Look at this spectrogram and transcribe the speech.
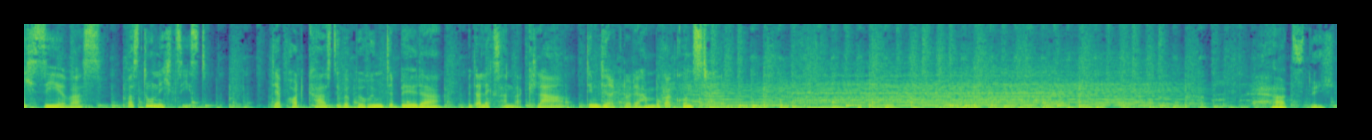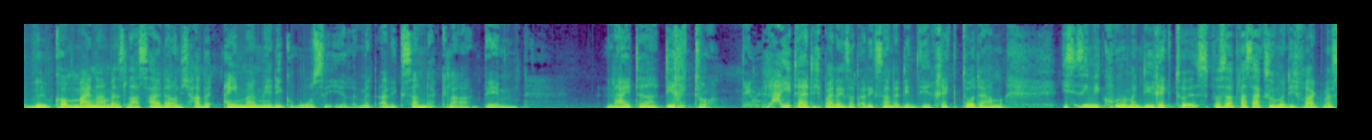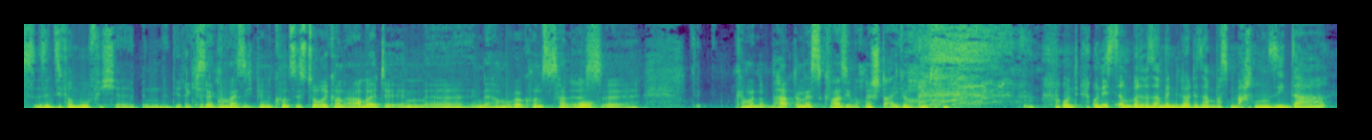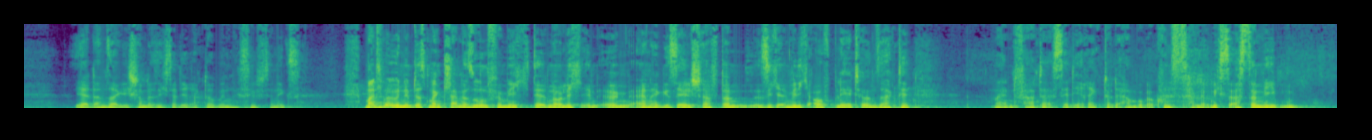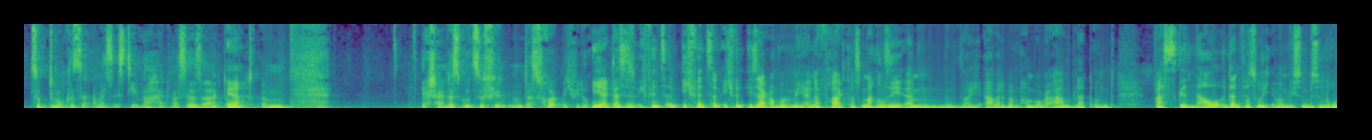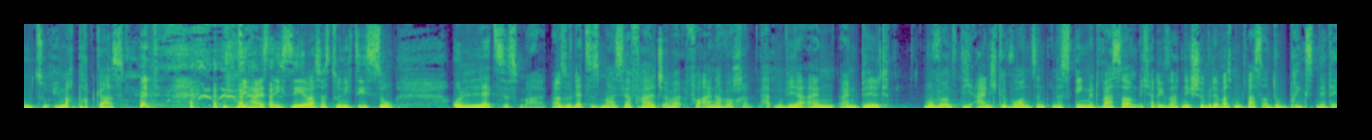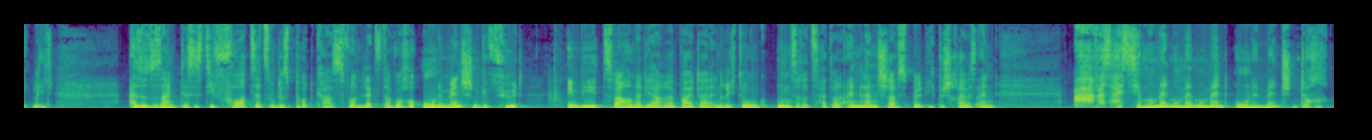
Ich sehe was, was du nicht siehst. Der Podcast über berühmte Bilder mit Alexander Klar, dem Direktor der Hamburger Kunsthalle. Herzlich willkommen. Mein Name ist Lars Heider und ich habe einmal mehr die große Ehre, mit Alexander Klar, dem Leiter, Direktor, dem Leiter hätte ich beinahe gesagt, Alexander, dem Direktor der Hamburger ist es irgendwie cool, wenn man Direktor ist? Was, was sagst du, wenn man dich fragt, was sind Sie vom Beruf? Ich äh, bin Direktor. Ich sage meistens, ich bin Kunsthistoriker und arbeite im, äh, in der Hamburger Kunsthalle. Oh. Das äh, kann man dann, hat, dann ist quasi noch eine Steigerung. und, und ist, wenn die Leute sagen, was machen Sie da? Ja, dann sage ich schon, dass ich der Direktor bin. Es hilft ja nichts. Manchmal übernimmt das mein kleiner Sohn für mich, der neulich in irgendeiner Gesellschaft dann sich ein wenig aufblähte und sagte, mein Vater ist der Direktor der Hamburger Kunsthalle. Und ich saß daneben und zuckte mal kurz, aber es ist die Wahrheit, was er sagt. Ja. Und ähm, er scheint es gut zu finden. Das freut mich wiederum. Ja, das ist, ich finde es, ich finde dann, ich finde, ich sage auch mal, wenn mich einer fragt, was machen Sie, ähm, dann sage ich, ich arbeite beim Hamburger Abendblatt und was genau, und dann versuche ich immer mich so ein bisschen rumzu. Ich mache Podcasts mit. Die heißen, ich sehe was, was du nicht siehst. So. Und letztes Mal, also letztes Mal ist ja falsch, aber vor einer Woche hatten wir ein, ein Bild, wo wir uns nicht einig geworden sind und es ging mit Wasser und ich hatte gesagt, nicht schon wieder was mit Wasser und du bringst mir wirklich also sozusagen, das ist die Fortsetzung des Podcasts von letzter Woche ohne Menschen gefühlt, irgendwie 200 Jahre weiter in Richtung unsere Zeit oder ein Landschaftsbild. Ich beschreibe es ein, ah, was heißt hier, Moment, Moment, Moment, ohne Menschen, doch.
